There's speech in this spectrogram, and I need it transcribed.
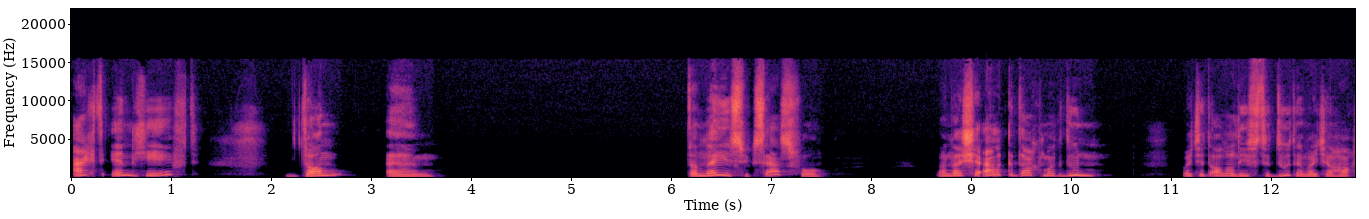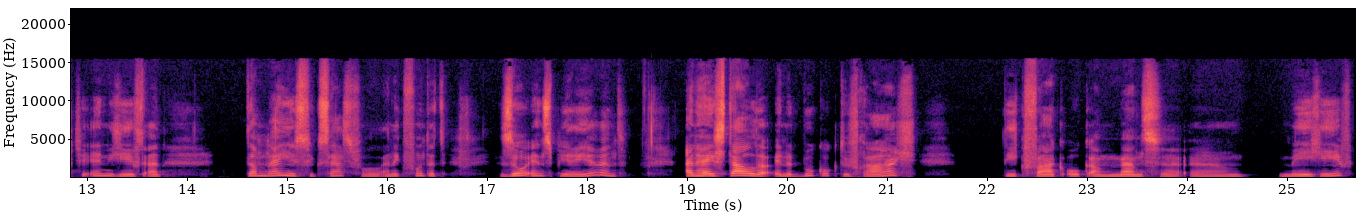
echt ingeeft, dan, um, dan ben je succesvol. Want als je elke dag mag doen wat je het allerliefste doet en wat je hart je ingeeft, en dan ben je succesvol. En ik vond het zo inspirerend. En hij stelde in het boek ook de vraag, die ik vaak ook aan mensen um, meegeef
